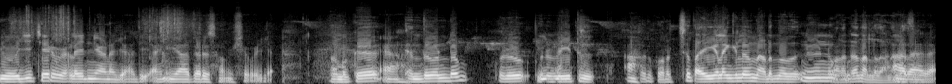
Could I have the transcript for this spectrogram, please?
യോജിച്ചൊരു വിള തന്നെയാണ് ജാതി. അതിന് യാതൊരു സംശയവുമില്ല. നമുക്ക് എന്തുകൊണ്ടും ഒരു വീട്ടിൽ ഒരു കുറച്ച് തൈകളെങ്കിലും നടുന്നത് വളരെ നല്ലതാണ്. അതെ അതെ.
